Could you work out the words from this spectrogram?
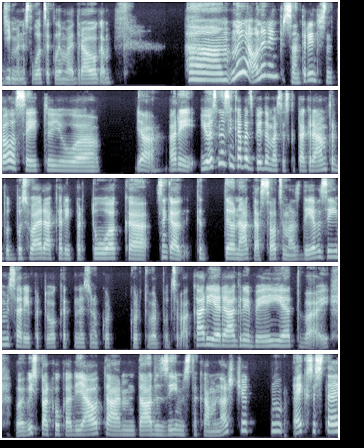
ģimenes loceklim vai draugam. Uh, Um, nu jā, un ir interesanti, ir interesanti palasīt, jo, jā, arī, jo es nezinu, kāpēc bija iedomāsies, ka tā grāmata varbūt būs vairāk arī par to, ka, zin kā, kad tev nāk tās saucamās dievazīmes, arī par to, ka, nezinu, kur, kur tu varbūt savā karjerā gribi iet, vai, vai vispār kaut kādi jautājumi, tādas zīmes, tā kā man atšķiet, nu, eksistē,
